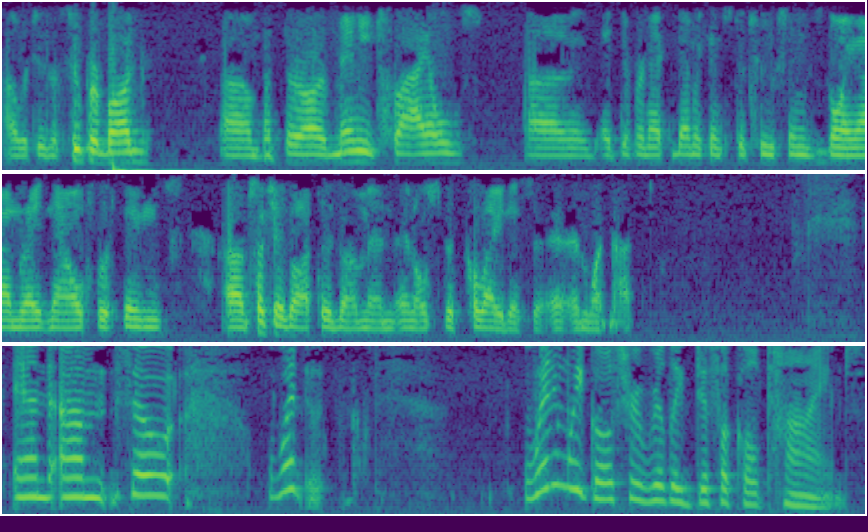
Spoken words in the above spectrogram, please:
uh, which is a superbug. Um, but there are many trials uh, at different academic institutions going on right now for things um, such as autism and, and ulcerative colitis and, and whatnot. And um, so, what when we go through really difficult times,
